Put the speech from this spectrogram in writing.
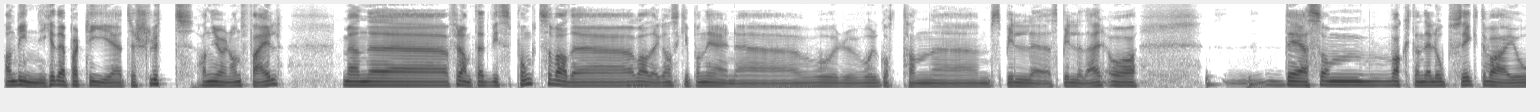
han vinner ikke det partiet til slutt, han gjør noen feil. Men eh, fram til et visst punkt så var det, var det ganske imponerende hvor, hvor godt han eh, spiller, spiller der. Og det som vakte en del oppsikt, var jo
